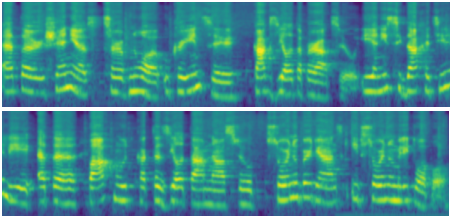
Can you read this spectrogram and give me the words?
это решение все равно украинцы, как сделать операцию. И они всегда хотели это Бахмут как-то сделать там наступ в сторону Бердянск и в сторону Мелитополь.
